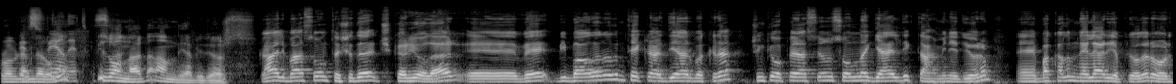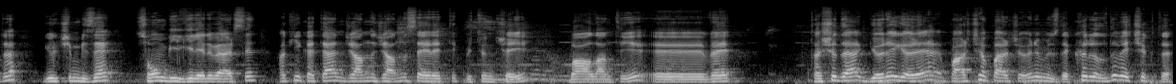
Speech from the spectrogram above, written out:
problemler Besleyen oluyor. etkisi Biz var. onlardan anlayabiliyoruz. Galiba son taşı da çıkarıyorlar Ee, ve bir bağlanalım tekrar Diyarbakır'a. Çünkü operasyonun sonuna geldik tahmin ediyorum. Ee, bakalım neler yapıyorlar orada. Gülçin bize son bilgileri versin. Hakikaten canlı canlı seyrettik bütün şeyi, bağlantıyı Ee, ve taşı da göre göre parça parça önümüzde kırıldı ve çıktı.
